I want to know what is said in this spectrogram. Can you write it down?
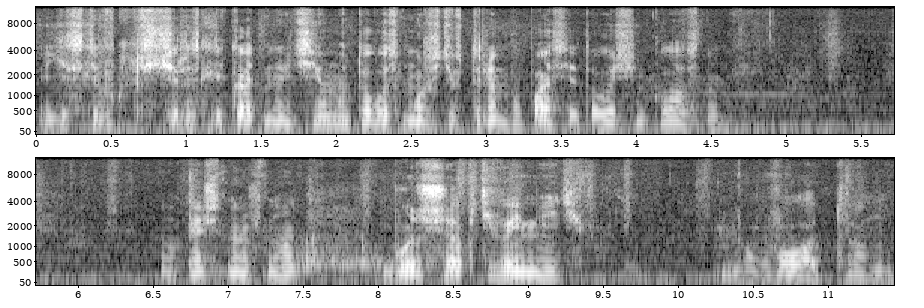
Если вы развлекательную тему, то вы сможете в тренд попасть, это очень классно. Ну, конечно, нужно больше актива иметь. Вот. Эм,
